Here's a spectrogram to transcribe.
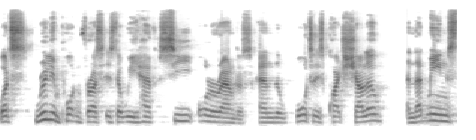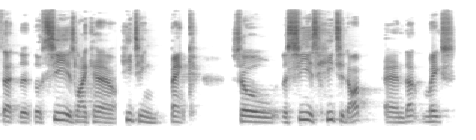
what's really important for us is that we have sea all around us and the water is quite shallow. And that means that the, the sea is like a heating bank. So the sea is heated up and that makes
